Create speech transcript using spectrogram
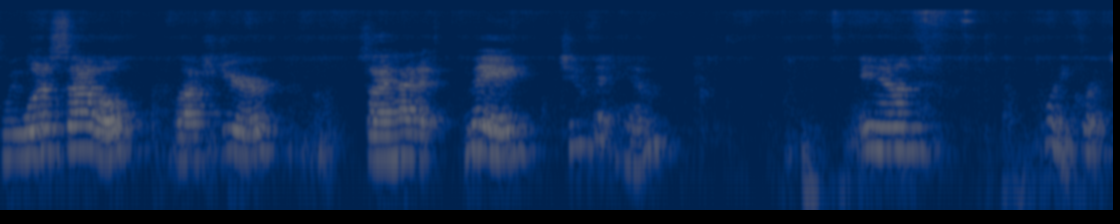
We won a saddle last year, so I had it made to fit him. And Tony quit.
